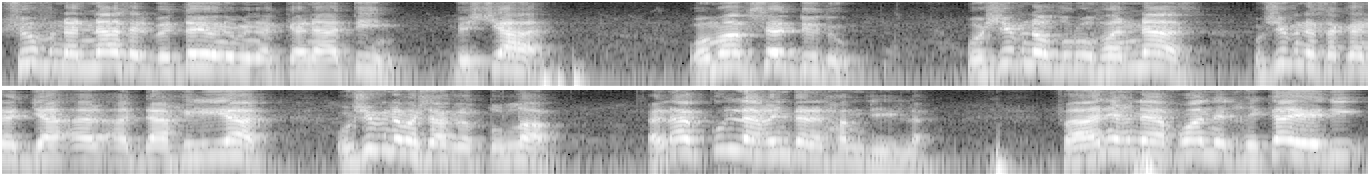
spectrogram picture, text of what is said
شفنا الناس اللي بتدينوا من الكناتين بالشهر وما بسددوا. وشفنا ظروف الناس. وشفنا سكن الداخليات. وشفنا مشاكل الطلاب. الآن كلها عندنا الحمد لله. فنحن يا إخوان الحكاية دي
